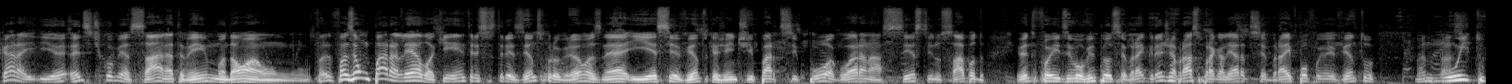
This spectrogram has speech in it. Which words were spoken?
Cara, e an- antes de começar, né, também mandar uma, um, fa- fazer um paralelo aqui entre esses 300 programas, né, e esse evento que a gente participou agora na sexta e no sábado. O evento foi desenvolvido pelo Sebrae. Grande abraço pra galera do Sebrae. Pô, foi um evento muito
